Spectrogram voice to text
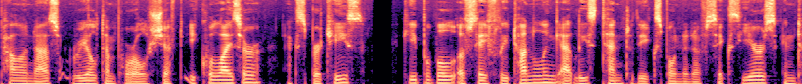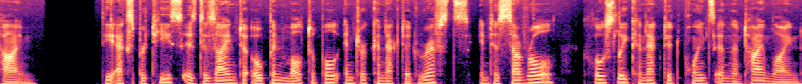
Palonas real temporal shift equalizer expertise capable of safely tunneling at least 10 to the exponent of 6 years in time. The expertise is designed to open multiple interconnected rifts into several closely connected points in the timeline,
